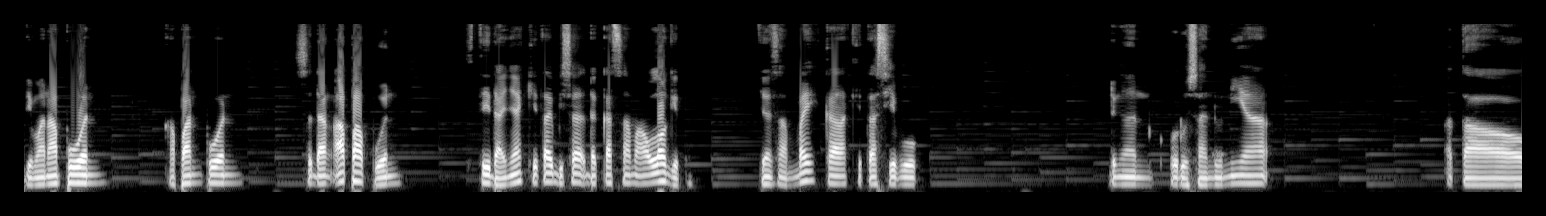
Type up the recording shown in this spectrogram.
di mana pun, kapan pun, sedang apa pun, setidaknya kita bisa dekat sama Allah gitu. Jangan sampai kalau kita sibuk dengan urusan dunia atau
